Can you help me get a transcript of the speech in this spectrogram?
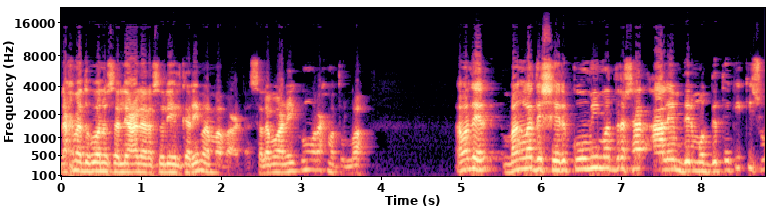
নাহমাদুহু ওয়া নুসাল্লি আলা রাসূলিহিল কারীম, আম্মা বা'দ। আসসালামু আলাইকুম ওয়া আমাদের বাংলাদেশের কওমি মাদ্রাসার আলেমদের মধ্যে থেকে কিছু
